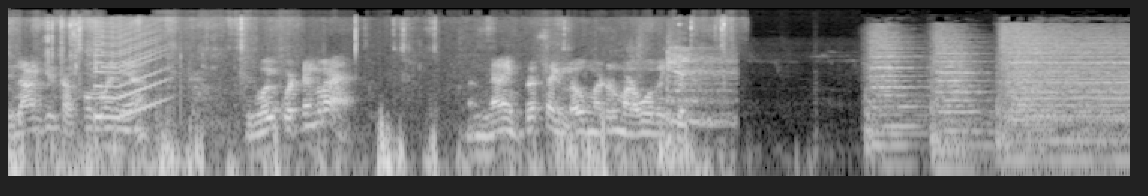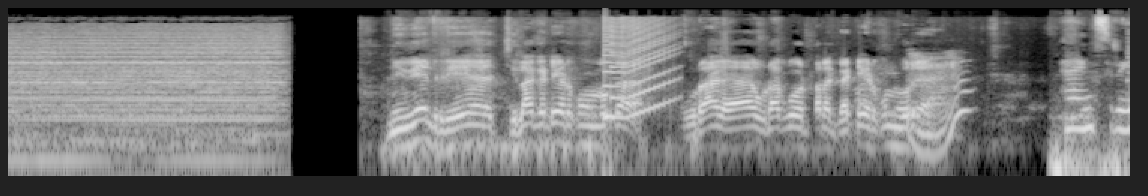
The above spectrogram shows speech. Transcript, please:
ಇಲ್ಲ ಅಂಕಿ ಕರ್ಕೊಂಡ್ ಬನ್ನಿ. ಹೋಗಿ ಕೊಟ್ಟೇನ್ರ ನನ್ನ ಇಂಪ್ರೆಸ್ ಆಗಿ ಲವ್ ಮಾಡ್ರು ಮಾಡ್ಬೋದಕ್ಕೆ ನೀವೇನ್ರಿ ಚೀಲ ಗಟ್ಟಿ ಹಿಡ್ಕೊಂಡ್ ಊರಾಗ ಉಡಾಕ ಹೋಗ್ತಾರ ಗಟ್ಟಿ ಹಿಡ್ಕೊಂಡ್ ಹೋಗ್ರಿ. ಥ್ಯಾಂಕ್ಸ್ ರೀ.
